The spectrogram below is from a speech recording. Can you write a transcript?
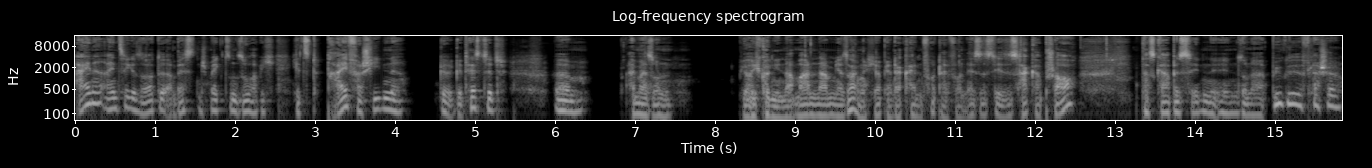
eine einzige Sorte am besten schmeckt und so habe ich jetzt drei verschiedene ge getestet. Ähm, einmal so ein, ja, ich kann die Namen ja sagen, ich habe ja da keinen Vorteil von. Es ist dieses Hack Up Shaw. Das gab es in, in so einer Bügelflasche.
